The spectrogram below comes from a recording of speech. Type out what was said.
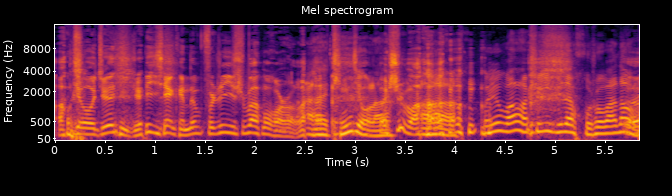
而 且我觉得你这意见可能不是一时半会儿了，哎，挺久了，是吧？啊，我觉得王老师一直在胡说八道嘛，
